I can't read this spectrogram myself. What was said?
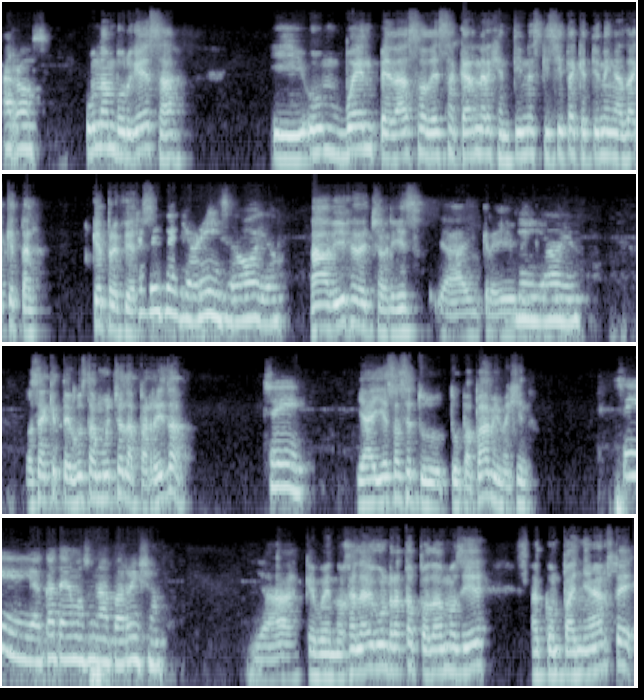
Arroz. Una hamburguesa y un buen pedazo de esa carne argentina exquisita que tienen allá. ¿Qué tal? ¿Qué prefieres? soy de chorizo, obvio. Ah, bife de chorizo. Ya, increíble. Sí, obvio. O sea que te gusta mucho la parrilla. Sí. Ya, y eso hace tu, tu papá, me imagino. Sí, y acá tenemos una parrilla. Ya, qué bueno. Ojalá algún rato podamos ir acompañarte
